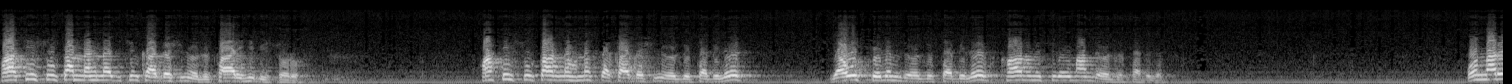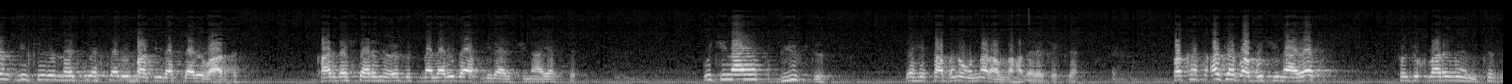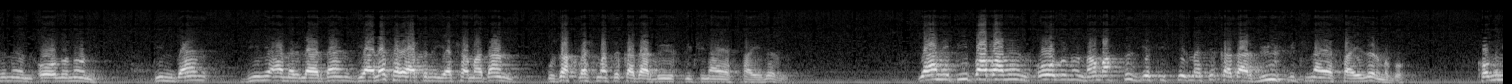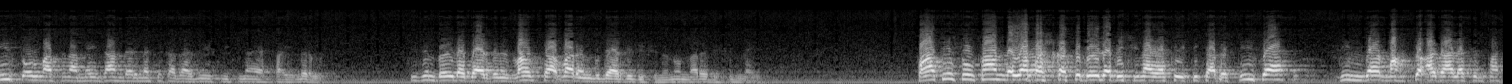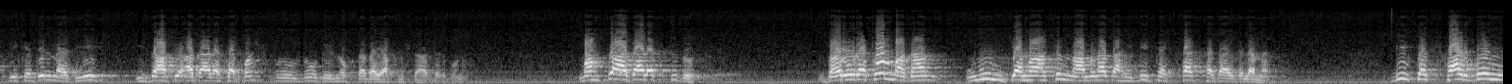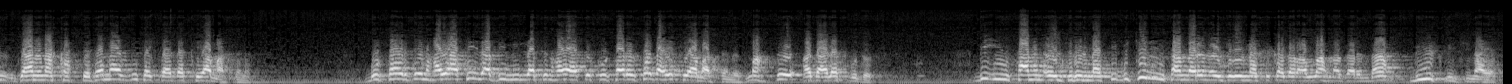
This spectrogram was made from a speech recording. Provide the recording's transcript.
Fatih Sultan Mehmet için kardeşini öldür. Tarihi bir soru. Fatih Sultan Mehmet de kardeşini öldürtebilir. Yavuz Selim de öldürtebilir. Kanuni Süleyman da öldürtebilir. Onların bir sürü meziyetleri, faziletleri vardır. Kardeşlerini öldürtmeleri de birer cinayettir. Bu cinayet büyüktür ve hesabını onlar Allah'a verecekler. Fakat acaba bu cinayet çocuklarının, kızının, oğlunun dinden, dini emirlerden, diyanet hayatını yaşamadan uzaklaşması kadar büyük bir cinayet sayılır mı? Yani bir babanın oğlunu namazsız yetiştirmesi kadar büyük bir cinayet sayılır mı bu? Komünist olmasına meydan vermesi kadar büyük bir cinayet sayılır mı? Sizin böyle derdiniz varsa varın bu derdi düşünün, onları düşünmeyin. Fatih Sultan veya başkası böyle bir cinayeti irtikap ettiyse, dinde mahsı adaletin tasdik edilmediği, izafi adalete başvurulduğu bir noktada yapmışlardır bunu. Mahsı adalet şudur, zaruret olmadan umum cemaatin namına dahi bir tek fert feda edilemez. Bir tek ferdin canına kastedemez, bir tek ferde kıyamazsınız. Bu ferdin hayatıyla bir milletin hayatı kurtarılsa dahi kıyamazsınız. Mahsı adalet budur. Bir insanın öldürülmesi, bütün insanların öldürülmesi kadar Allah nazarında büyük bir cinayet.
